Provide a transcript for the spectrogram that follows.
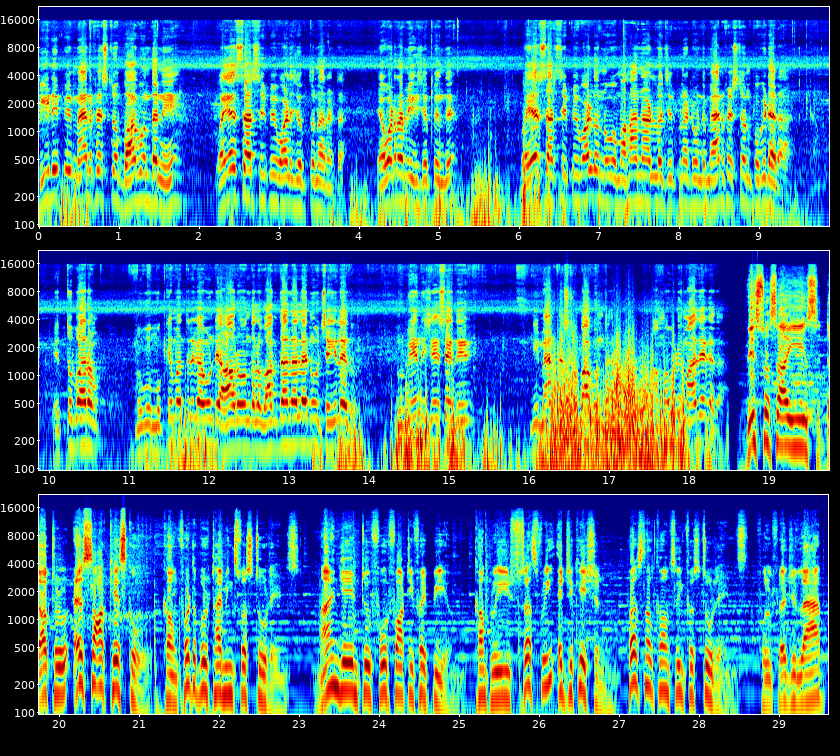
టీడీపీ మేనిఫెస్టో బాగుందని వైఎస్ఆర్సీపీ వాళ్ళు చెప్తున్నారంట. ఎవడరా మీకు చెప్పింది? వైఎస్ఆర్సీపీ వాళ్ళు నువ్వు మహానాడులో చెప్పినటువంటి మేనిఫెస్టోని పొగిడారా? ఎత్తుబారం. నువ్వు ముఖ్యమంత్రిగా ఉండి ఆరు వందల వాగ్దానాలే నువ్వు చేయలేదు. నువ్వేంది చేసేది? నీ మేనిఫెస్టో బాగుందా? అమ్మఒడి మాదే కదా. Viswasai is Dr. SRK School. Comfortable timings for students 9 am to 4:45 pm. Complete stress-free education, personal counseling for students, full-fledged lab,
